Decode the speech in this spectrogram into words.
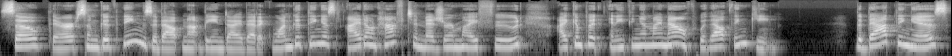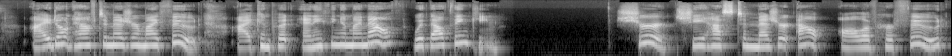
so there are some good things about not being diabetic. One good thing is I don't have to measure my food, I can put anything in my mouth without thinking. The bad thing is I don't have to measure my food. I can put anything in my mouth without thinking. Sure, she has to measure out all of her food,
